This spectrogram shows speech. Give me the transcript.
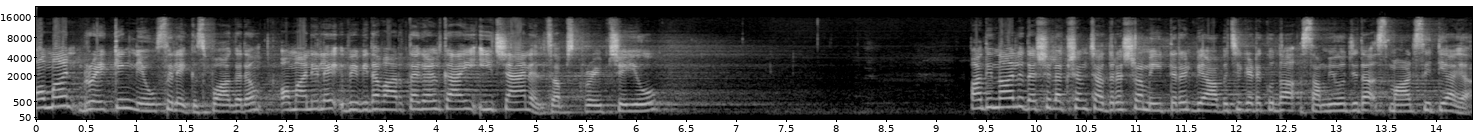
ഒമാൻ ബ്രേക്കിംഗ് ന്യൂസിലേക്ക് സ്വാഗതം. ഒമാനിലെ വിവിധ വാർത്തകൾക്കായി ഈ ചാനൽ സബ്സ്ക്രൈബ് ചെയ്യൂ. പതിനാല് ദശലക്ഷം ചതുരശ്ര മീറ്ററിൽ വ്യാപിച്ചു കിടക്കുന്ന സംയോജിത സ്മാർട്ട് സിറ്റിയായ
